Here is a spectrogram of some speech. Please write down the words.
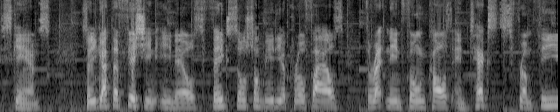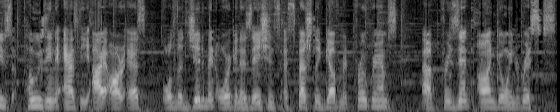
scams. So you got the phishing emails, fake social media profiles, threatening phone calls and texts from thieves posing as the IRS or legitimate organizations, especially government programs, uh, present ongoing risks.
